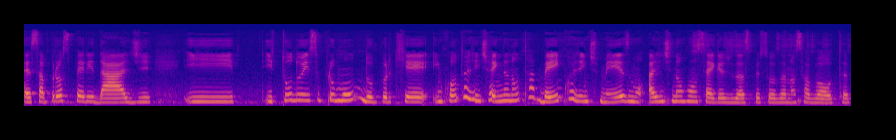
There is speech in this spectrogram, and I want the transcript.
essa prosperidade e, e tudo isso para o mundo, porque enquanto a gente ainda não está bem com a gente mesmo, a gente não consegue ajudar as pessoas à nossa volta.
